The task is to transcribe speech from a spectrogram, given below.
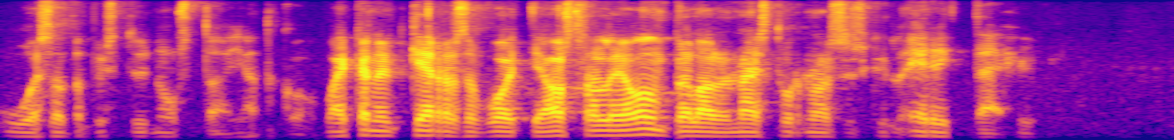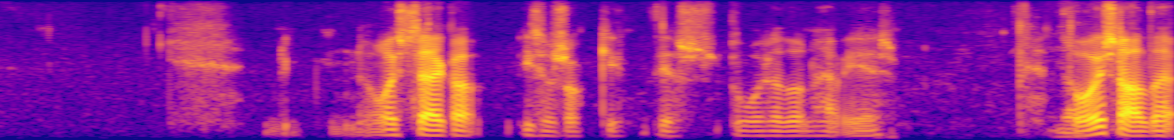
USAta pystyy nostamaan jatkoon. Vaikka nyt kerran se voitti, Australia on pelannut näissä turnauksissa kyllä erittäin hyvin. No, olisi se aika iso shokki, jos USA on häviäisi. No. Toisaalta,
